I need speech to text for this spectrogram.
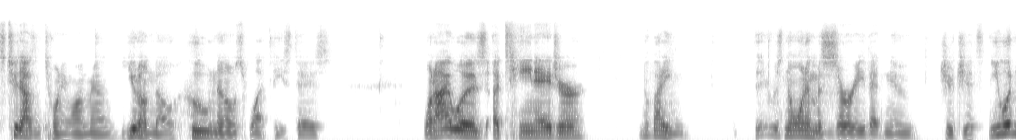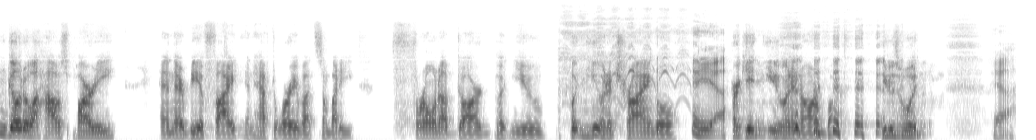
it's 2021, man. You don't know who knows what these days. When I was a teenager, nobody, there was no one in Missouri that knew jujitsu. You wouldn't go to a house party and there'd be a fight and have to worry about somebody throwing up guard and putting you putting you in a triangle yeah. or getting you in an armbar. You just wouldn't. Yeah.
